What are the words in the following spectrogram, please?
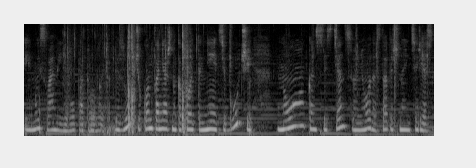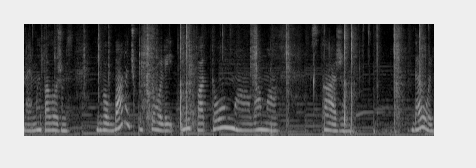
и мы с вами его потрогаем. Лизунчик, он, конечно, какой-то не тягучий, но консистенция у него достаточно интересная. Мы положим его в баночку соли и потом а, вам а, скажем, да, Оль,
